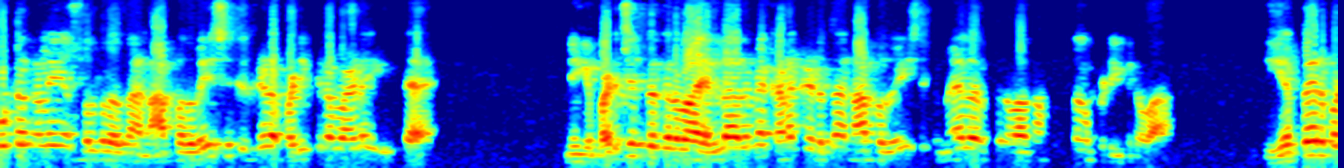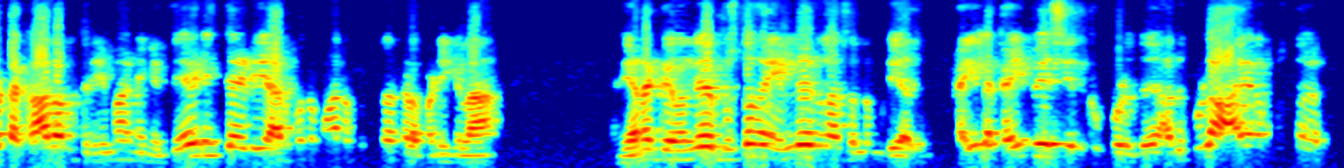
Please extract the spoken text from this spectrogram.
கூட்டங்களையும் சொல்றதுதான். நாற்பது வயசுக்கு கீழே படிக்கிற இல்லை இல்ல. நீங்க படிச்சுட்டு இருக்கிறவா எல்லாருமே கணக்கு எடுத்தா நாற்பது வயசுக்கு மேல இருக்கிறவா தான் புத்தகம் படிக்கிறவா? எப்பேற்பட்ட காலம் தெரியுமா? நீங்க தேடி தேடி அற்புதமான புத்தகங்களை படிக்கலாம். எனக்கு வந்து புஸ்தகம் இல்லைன்னுலாம் சொல்ல முடியாது. கையில கைபேசி இருக்கும் பொழுது அதுக்குள்ள ஆயிரம் புத்தகம் இருக்கு.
